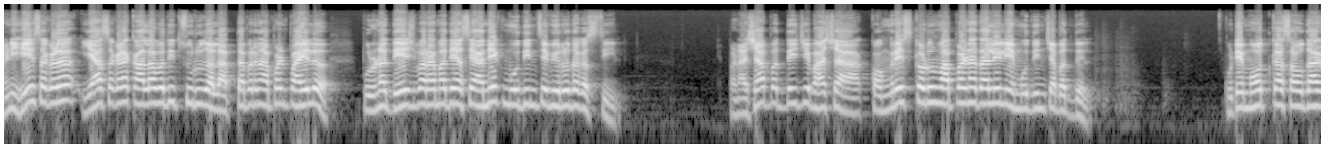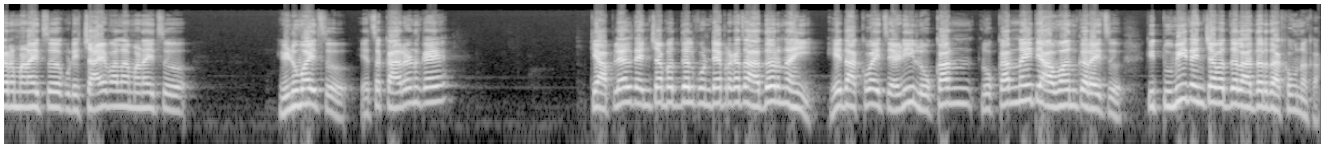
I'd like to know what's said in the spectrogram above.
आणि हे सगळं या सगळ्या कालावधीत सुरू झालं. आत्तापर्यंत आपण पाहिलं पूर्ण देशभरामध्ये असे अनेक मोदींचे विरोधक असतील. पण अशा पद्धतीची भाषा काँग्रेसकडून वापरण्यात आलेली आहे मोदींच्याबद्दल कुठे मौत का सौदागर म्हणायचं कुठे चायवाला म्हणायचं हिणवायचं याचं कारण काय? की आपल्याला त्यांच्याबद्दल कोणत्याही प्रकारचा आदर नाही हे दाखवायचं आणि लोकां लोकांनाही ते आवाहन करायचं की तुम्ही त्यांच्याबद्दल आदर दाखवू नका.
